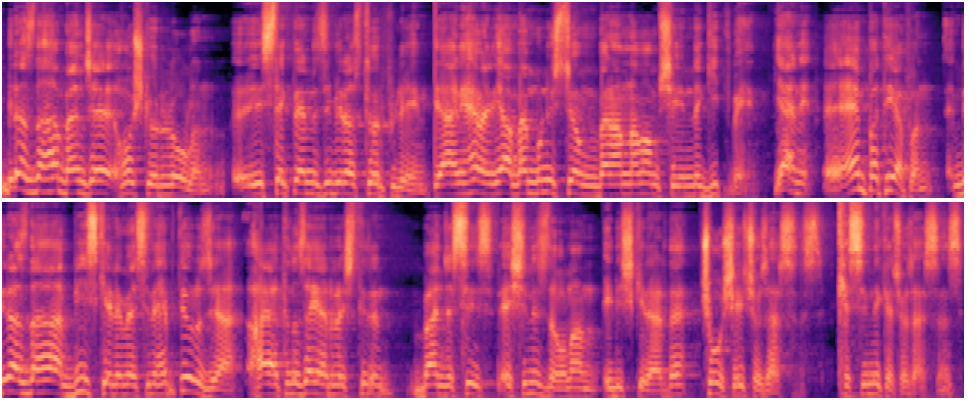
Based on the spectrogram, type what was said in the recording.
Biraz daha bence hoşgörülü olun, e, isteklerinizi biraz törpüleyin. Yani hemen ya ben bunu istiyorum, ben anlamam şeyinde gitmeyin. Yani e, empati yapın. Biraz daha biz kelimesini hep diyoruz ya hayatınıza yerleştirin. Bence siz eşinizle olan ilişkilerde çoğu şeyi çözersiniz. Kesinlikle çözersiniz.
